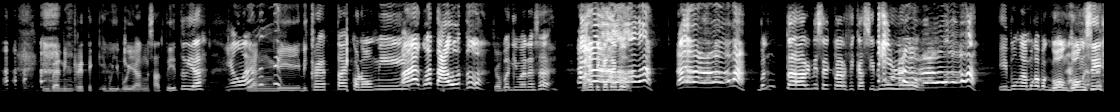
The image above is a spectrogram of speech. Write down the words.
dibanding kritik ibu-ibu yang satu itu ya, yang mana? yang di di kereta ekonomi. Ah, gue tahu tuh. Coba gimana, Sa? Mana tiketnya, Bu? Ah, Bentar, ini saya klarifikasi dulu. Ibu ngamuk apa gonggong sih?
